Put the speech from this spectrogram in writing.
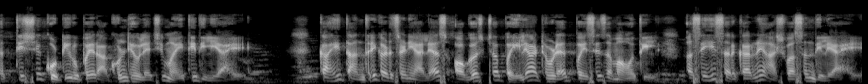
छत्तीसशे कोटी रुपये राखून ठेवल्याची माहिती दिली आहे. काही तांत्रिक अडचणी आल्यास ऑगस्टच्या पहिल्या आठवड्यात पैसे जमा होतील असेही सरकारने आश्वासन दिले आहे.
